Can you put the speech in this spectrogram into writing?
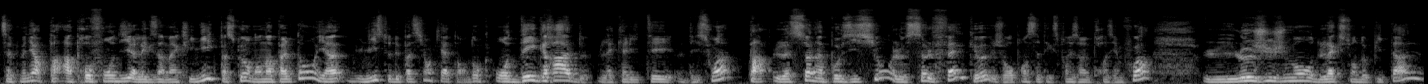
cette manière, pas approfondir l'examen clinique parce qu'on n'en a pas le temps, il y a une liste de patients qui attendent. Donc on dégrade la qualité des soins par la seule imposition, le seul fait que, je reprends cette expression une troisième fois, le jugement de l'action d'hôpital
